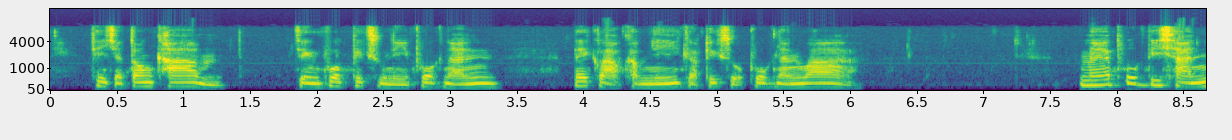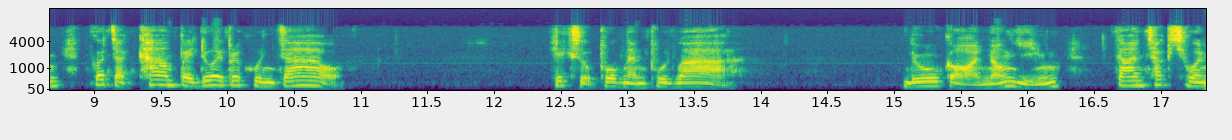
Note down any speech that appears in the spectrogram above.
ำที่จะต้องข้าม จึงพวกภิกษุณีพวกนั้น ได้กล่าวคำนี้กับภิกษุพวกนั้นว่า แม้พวกดิฉันก็จะข้ามไปด้วยพระคุณเจ้า ภิกษุพวกนั้นพูดว่า ดูก่อนน้องหญิงการชักชวน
